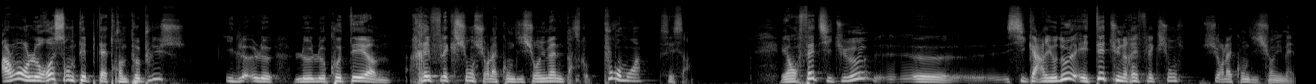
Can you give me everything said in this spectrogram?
alors on le ressentait peut-être un peu plus, il- le, le- le côté euh, réflexion sur la condition humaine, parce que pour moi, c'est ça. Et en fait, si tu veux, euh, Sicario 2 était une réflexion sur la condition humaine.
